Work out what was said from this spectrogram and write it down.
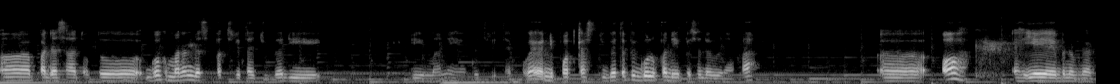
eh, pada saat waktu gue kemarin udah sempat cerita juga di di mana ya gue cerita. Pokoknya di podcast juga tapi gue lupa di episode berapa. Eh, oh eh iya iya benar-benar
